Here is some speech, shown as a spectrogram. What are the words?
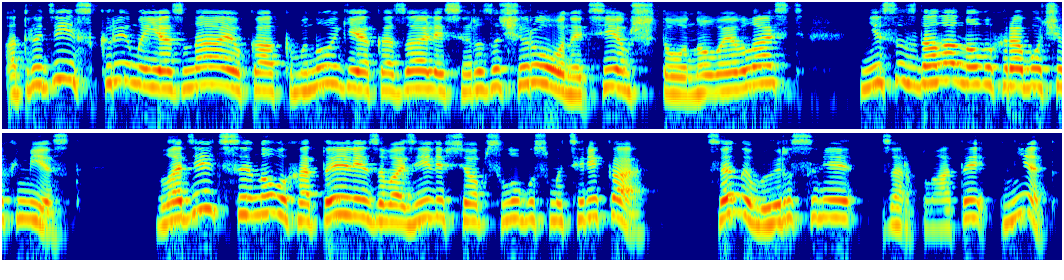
От людей из Крыма я знаю, как многие оказались разочарованы тем, что новая власть не создала новых рабочих мест. Владельцы новых отелей завозили всю обслугу с материка. Цены выросли, зарплаты нет.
